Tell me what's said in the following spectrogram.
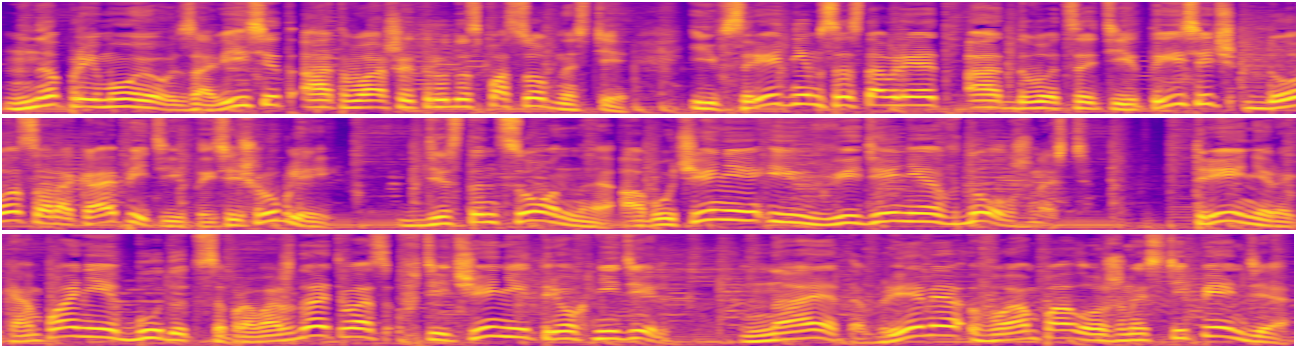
напрямую зависит от вашей трудоспособности и в среднем составляет от 20 тысяч до 45 тысяч рублей. Дистанционное обучение и введение в должность. Тренеры компании будут сопровождать вас в течение трех недель. На это время вам положена стипендия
